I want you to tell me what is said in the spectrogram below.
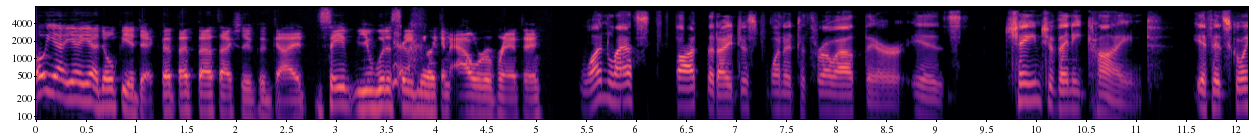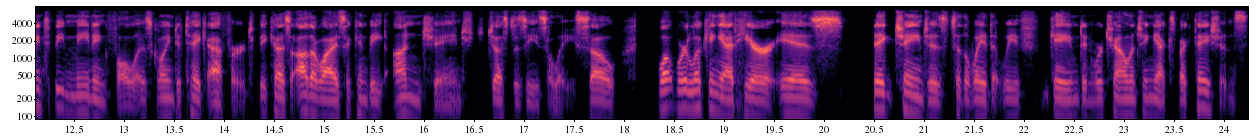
"Oh yeah, yeah, yeah, don't be a dick." That that that's actually a good guide. Save you would have Yeah. saved me like an hour of ranting. One last thought that I just wanted to throw out there is change of any kind, if it's going to be meaningful, is going to take effort because otherwise it can be unchanged just as easily. So, what we're looking at here is big changes to the way that we've gamed and we're challenging expectations.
